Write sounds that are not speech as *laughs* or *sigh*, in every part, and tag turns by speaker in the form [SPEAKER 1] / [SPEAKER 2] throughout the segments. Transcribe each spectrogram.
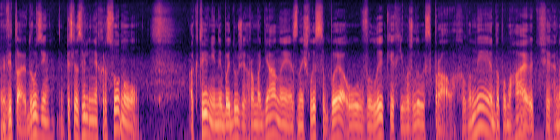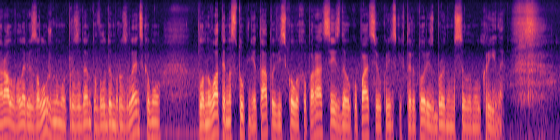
[SPEAKER 1] Вітаю, друзі. Після звільнення Херсону активні небайдужі громадяни знайшли себе у великих і важливих справах. Вони допомагають генералу Валерію Залужному, президенту Володимиру Зеленському планувати наступні етапи військових операцій з деокупації українських територій Збройними силами України.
